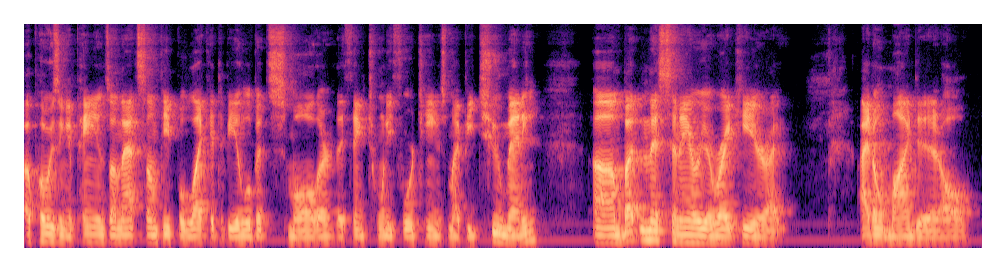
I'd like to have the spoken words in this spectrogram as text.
opposing opinions on that. Some people like it to be a little bit smaller. They think 24 teams might be too many. Um, but in this scenario right here, I I don't mind it at all.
